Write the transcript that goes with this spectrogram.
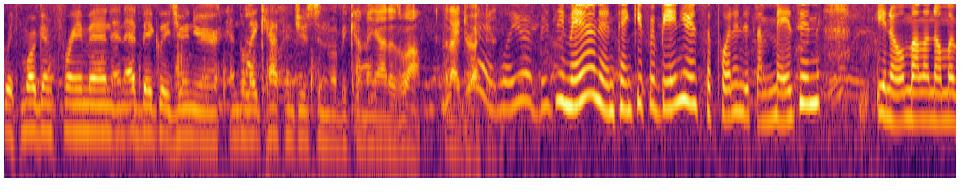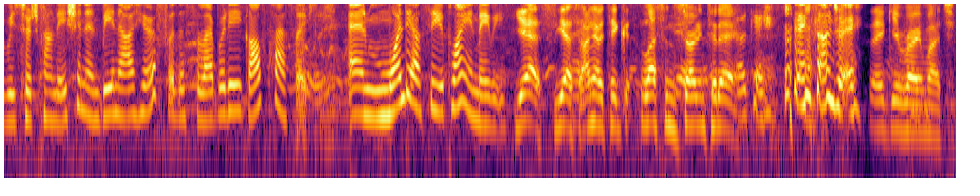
with Morgan Freeman and Ed Begley Jr. and the late Catherine Houston will be coming out as well that I Okay, directed. well, you're a busy man, and thank you for being here and supporting this amazing, you know, Melanoma Research Foundation and being out here for the Celebrity Golf Classic. And one day I'll see you playing, maybe. Yes, yes, I'm going to take lessons starting today. Okay. Thanks, Andre. Thank you very much.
